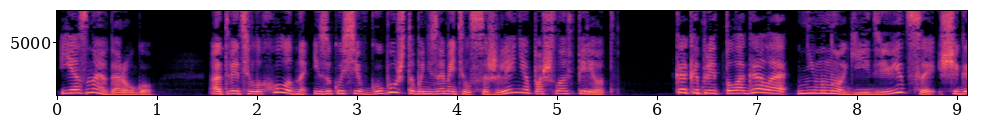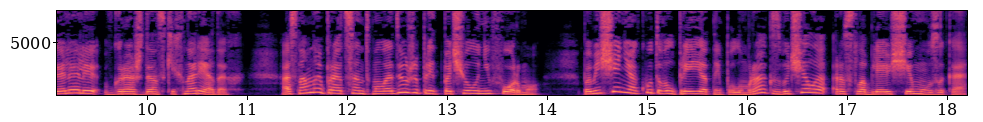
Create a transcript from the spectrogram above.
я знаю дорогу. Ответила холодно и, закусив губу, чтобы не заметил сожаления, пошла вперед. Как и предполагала, немногие девицы щеголяли в гражданских нарядах. Основной процент молодежи предпочел униформу. Помещение окутывал приятный полумрак, звучала расслабляющая музыка.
